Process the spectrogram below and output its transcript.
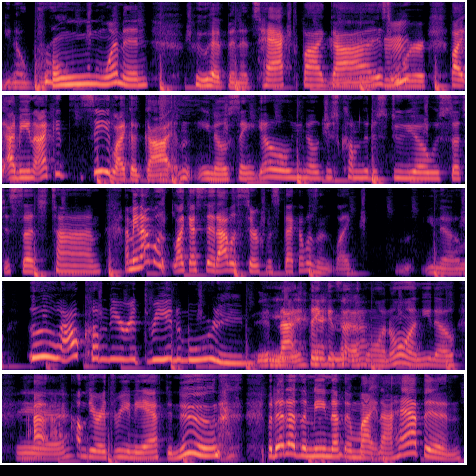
you know grown women who have been attacked by guys Mhm. or like i mean i could see like a guy you know saying yo you know just come to the studio with such and such time i mean i was like i said i was circumspect i wasn't like you know ooh i'll come there at three in the morning and Yeah, not thinking something's going on you know I, I Yeah. come there at three in the afternoon but that doesn't mean nothing might not happen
